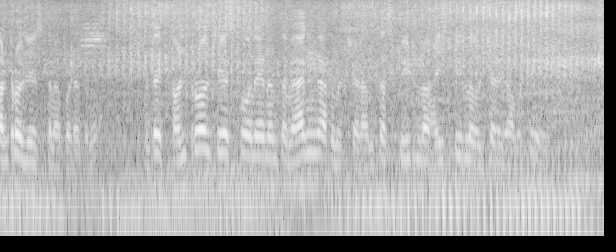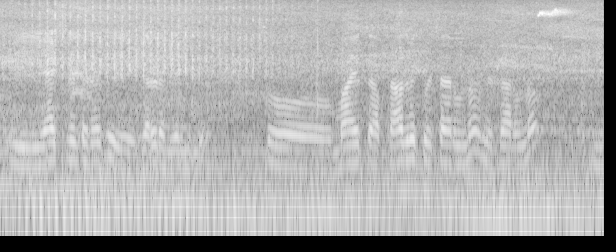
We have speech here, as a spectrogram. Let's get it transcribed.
కంట్రోల్ చేసుకోలేకపోయాడు అతను. అంటే కంట్రోల్ చేసుకోలేనంత వేగంగా అతను వచ్చాడు. అంత స్పీడ్లో హై స్పీడ్లో వచ్చాడు కాబట్టి ఈ యాక్సిడెంట్ అనేది జరగడం జరిగింది. సో మా యొక్క ప్రాథమిక విచారణలో నిర్ధారణలో ఈ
